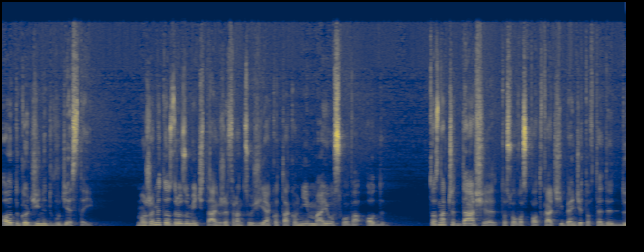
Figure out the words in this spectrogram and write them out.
Od godziny 20. Możemy to zrozumieć tak, że Francuzi jako tako nie mają słowa od to znaczy da się to słowo spotkać i będzie to wtedy d,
